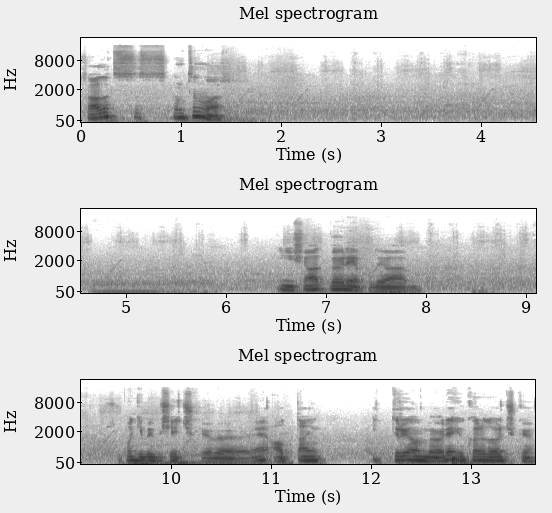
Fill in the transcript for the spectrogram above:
Sağlık sıkıntın var. İnşaat böyle yapılıyor abi. Sopa gibi bir şey çıkıyor böyle. Alttan ittiriyorsun böyle yukarı doğru çıkıyor.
